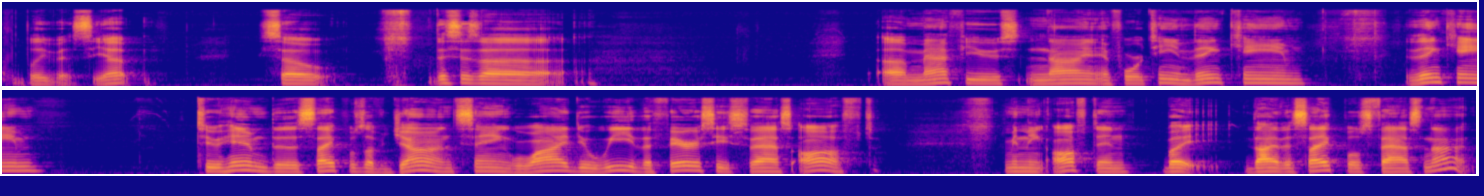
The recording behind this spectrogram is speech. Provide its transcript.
I believe it's yep. So, this is a. Uh, uh, Matthew's 9 and 14 then came then came to him the disciples of John, saying, Why do we, the Pharisees, fast oft? Meaning often, but thy disciples fast not.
